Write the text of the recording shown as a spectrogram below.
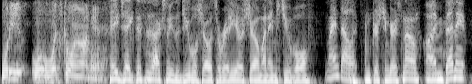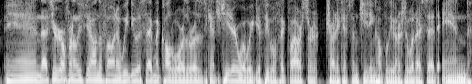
What are you? What's going on here? hey Jake, this is actually the Jubal Show. It's a radio show. My name's Jubal, Mine's Alex. I'm Christian Grace now. I'm Bennett. and that's your girlfriend Alicia on the phone. And we do a segment called War of the Roses to catch a cheater, where we give people fake flowers to try to catch them cheating. Hopefully, you understood what I said. And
